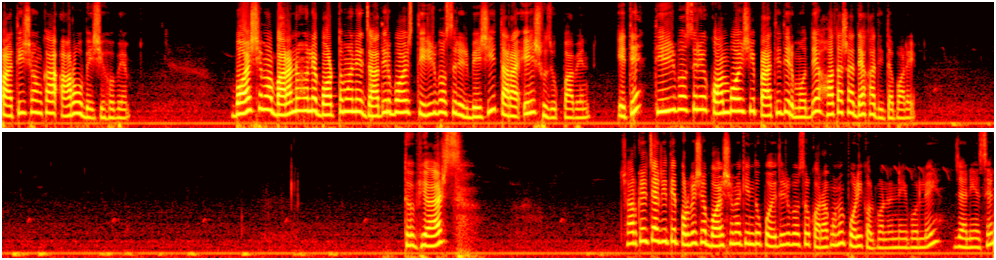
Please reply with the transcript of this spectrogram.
প্রার্থীর সংখ্যা আরও বেশি হবে। বয়সসীমা বাড়ানো হলে বর্তমানে যাদের বয়স তিরিশ বছরের বেশি, তারা এই সুযোগ পাবেন। এতে তিরিশ বছরের কম বয়সী প্রার্থীদের মধ্যে হতাশা দেখা দিতে পারে। তো ভিউয়ার্স সরকারি চাকরিতে প্রবেশের বয়সসীমা কিন্তু পঁয়ত্রিশ বছর করার কোনো পরিকল্পনা নেই বললেই জানিয়েছেন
